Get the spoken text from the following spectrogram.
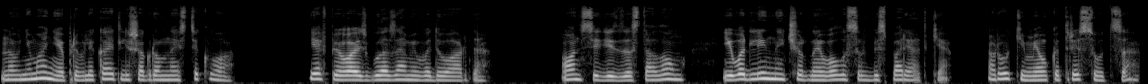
Но внимание привлекает лишь огромное стекло. Я впиваюсь глазами в Эдуарда. Он сидит за столом его длинные черные волосы в беспорядке. Руки мелко трясутся,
